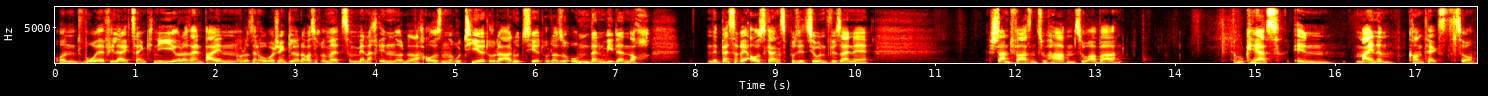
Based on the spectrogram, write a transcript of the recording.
und wo er vielleicht sein Knie oder sein Bein oder sein Oberschenkel oder was auch immer jetzt mehr nach innen oder nach außen rotiert oder adduziert oder so, um dann wieder noch eine bessere Ausgangsposition für seine Standphasen zu haben. So, aber who cares in meinem Kontext so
